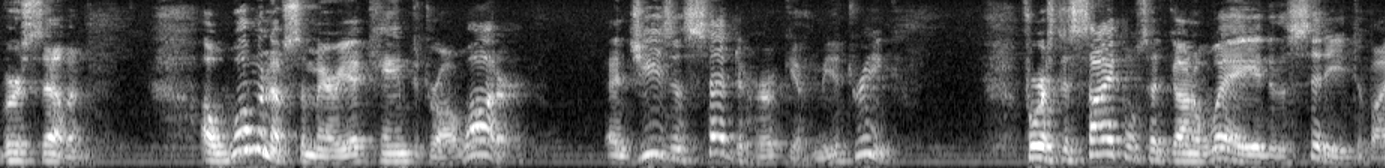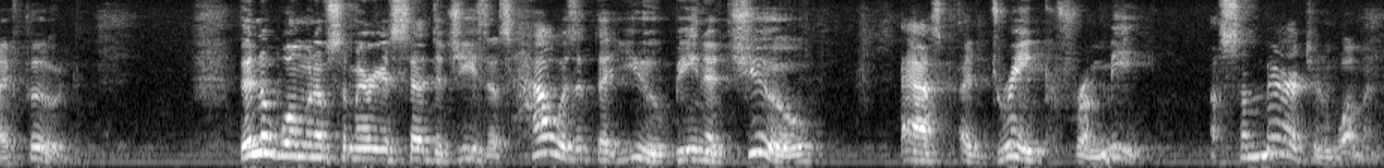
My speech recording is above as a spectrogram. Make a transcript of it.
Verse 7 A woman of Samaria came to draw water. And Jesus said to her, Give me a drink. For his disciples had gone away into the city to buy food. Then the woman of Samaria said to Jesus, How is it that you, being a Jew, ask a drink from me, a Samaritan woman?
